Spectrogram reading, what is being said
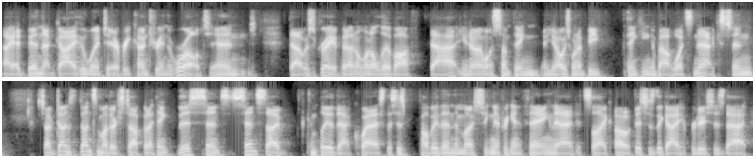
I had been that guy who went to every country in the world, and that was great. But I don't want to live off that. You know, I want something. You always want to be thinking about what's next. And so I've done done some other stuff, but I think this since since I've completed that quest, this is probably then the most significant thing that it's like, oh, this is the guy who produces that.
